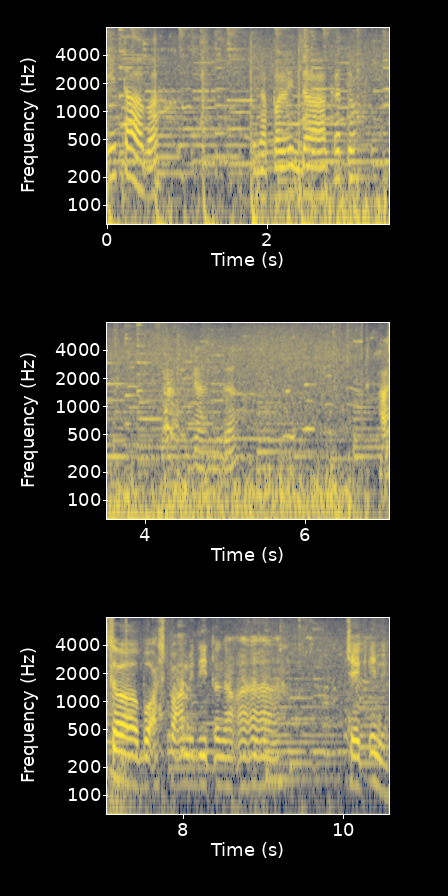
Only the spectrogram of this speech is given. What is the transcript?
Kita ba? Yan na pala yung dagat oh. Ganda. Kaso bukas pa kami dito naka check-in eh.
